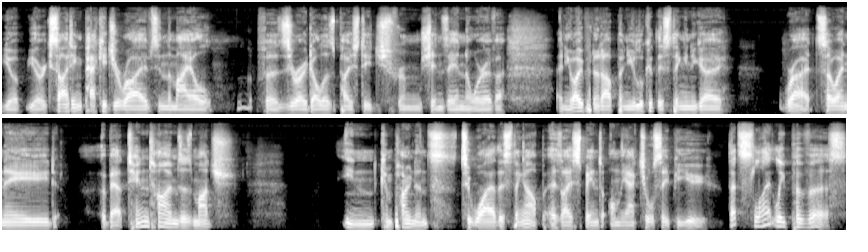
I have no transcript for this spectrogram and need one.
your your exciting package arrives in the mail for zero dollars postage from Shenzhen or wherever, and you open it up and you look at this thing and you go, right, so I need about ten times as much in components to wire this thing up as I spent on the actual CPU. That's slightly perverse.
